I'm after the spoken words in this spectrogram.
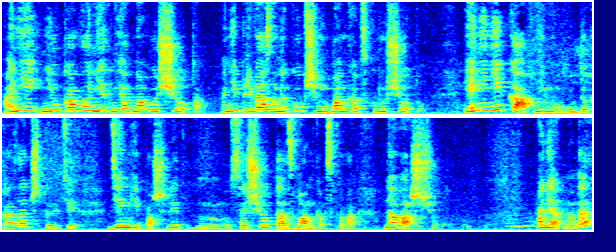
они ни у кого нет ни одного счета. Они привязаны к общему банковскому счету. И они никак не могут доказать, что эти деньги пошли со счета с банковского на ваш счет. Понятно, да?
